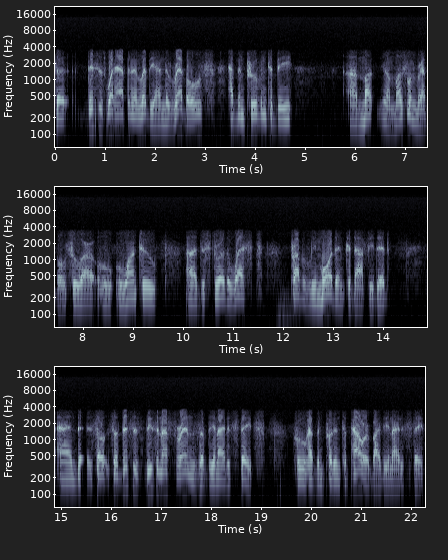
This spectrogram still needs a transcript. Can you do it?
the this is what happened in Libya, and the rebels have been proven to be uh, you know Muslim rebels who are who, who want to uh, destroy the West probably more than Gaddafi did. And so, so this is these are not friends of the United States who have been put into power by the United States.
